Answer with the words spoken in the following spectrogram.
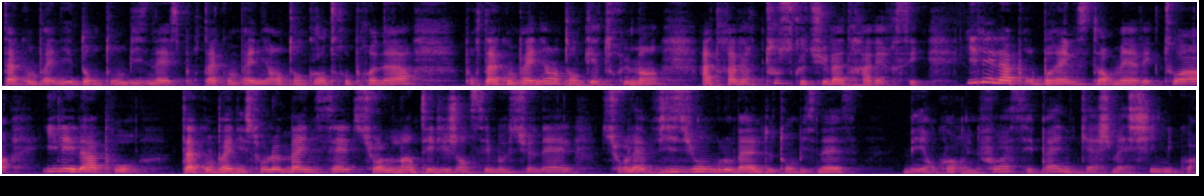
t'accompagner dans ton business, pour t'accompagner en tant qu'entrepreneur, pour t'accompagner en tant qu'être humain à travers tout ce que tu vas traverser. Il est là pour brainstormer avec toi, il est là pour t'accompagner sur le mindset, sur l'intelligence émotionnelle, sur la vision globale de ton business mais encore une fois, c'est pas une cash machine, quoi.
